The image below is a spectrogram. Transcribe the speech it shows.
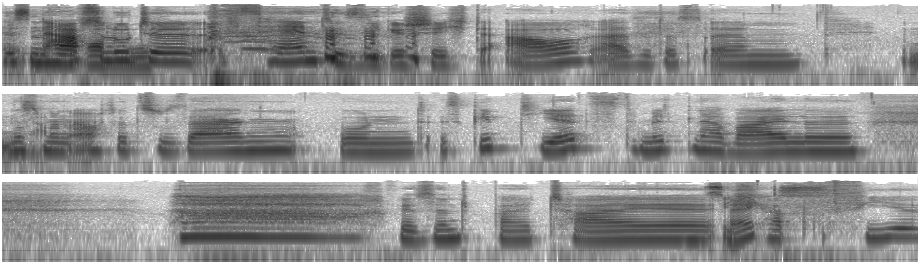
ist eine absolute Fantasy-Geschichte auch. Also das ähm, muss ja. man auch dazu sagen. Und es gibt jetzt mittlerweile, ach, wir sind bei Teil, sechs? ich habe vier,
